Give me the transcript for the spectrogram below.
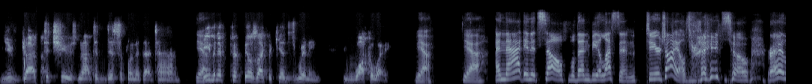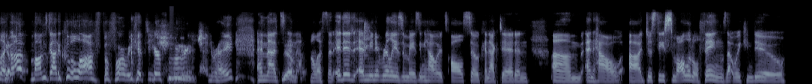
you've got to choose not to discipline at that time. Yeah. Even if it feels like the kid's winning, you walk away. Yeah. Yeah. And that in itself will then be a lesson to your child, right? So, right. Like, yep. oh, mom's got to cool off before we get to hear from her again, right? And that's yep. and that's a lesson. It is, I mean, it really is amazing how it's all so connected and um and how uh just these small little things that we can do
